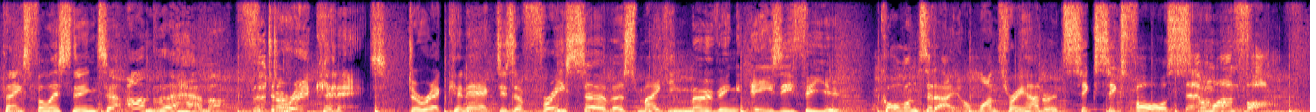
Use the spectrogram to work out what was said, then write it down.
Thanks for listening to Under the Hammer for Direct Connect. Direct Connect is a free service making moving easy for you. Call them today on 1300 664 715.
